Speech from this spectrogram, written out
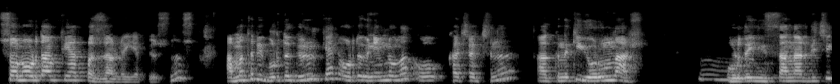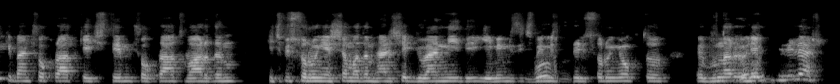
Sonra oradan fiyat pazarlığı yapıyorsunuz. Ama tabii burada görürken orada önemli olan o kaçakçının hakkındaki yorumlar. Hmm. Orada insanlar diyecek ki ben çok rahat geçtim, çok rahat vardım, hiçbir sorun yaşamadım, her şey güvenliydi, yememiz içmemizde bir sorun yoktu. Ve bunlar önemli veriler.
